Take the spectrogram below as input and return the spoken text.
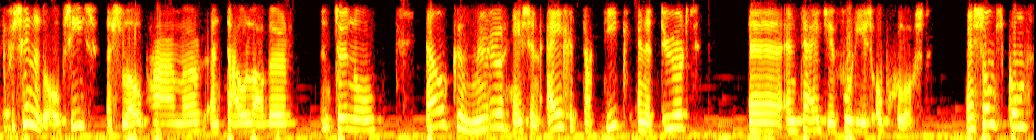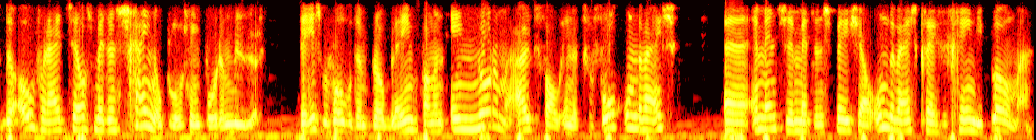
Verschillende opties. Een sloophamer, een touwladder, een tunnel. Elke muur heeft zijn eigen tactiek en het duurt uh, een tijdje voor die is opgelost. En soms komt de overheid zelfs met een schijnoplossing voor een muur. Er is bijvoorbeeld een probleem van een enorme uitval in het vervolgonderwijs. Uh, en mensen met een speciaal onderwijs kregen geen diploma.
